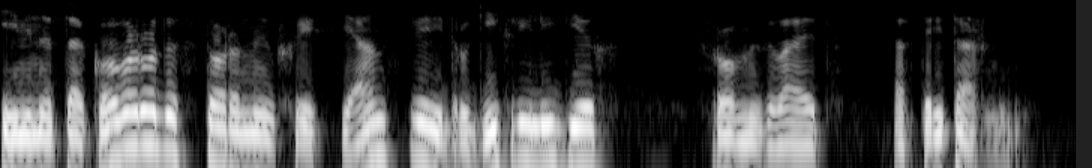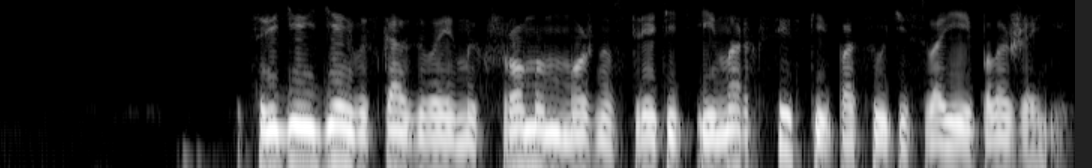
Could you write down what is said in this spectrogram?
Именно такого рода стороны в христианстве и других религиях Фром называет авторитарными. Среди идей, высказываемых Фромом, можно встретить и марксистские по сути своей положения.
